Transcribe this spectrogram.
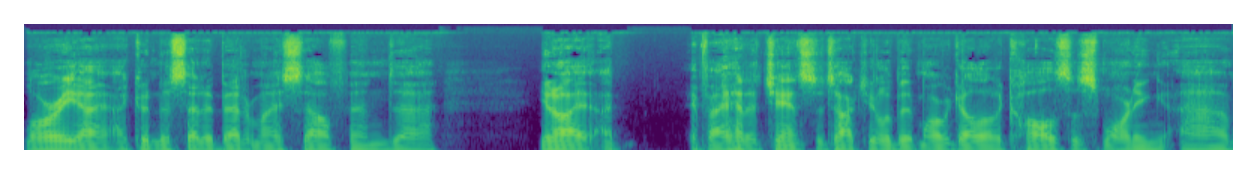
Lori, I, I couldn't have said it better myself. And, uh, you know, I, I, if I had a chance to talk to you a little bit more, we got a lot of calls this morning. Uh,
